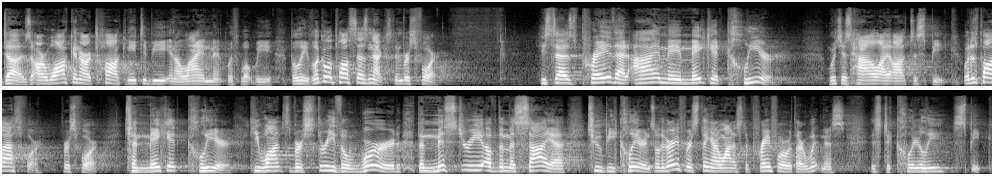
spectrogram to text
does. Our walk and our talk need to be in alignment with what we believe. Look at what Paul says next in verse 4. He says, Pray that I may make it clear, which is how I ought to speak. What does Paul ask for? Verse 4 to make it clear. He wants, verse 3, the word, the mystery of the Messiah to be clear. And so, the very first thing I want us to pray for with our witness is to clearly speak.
